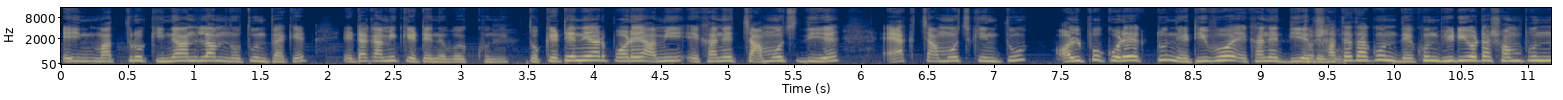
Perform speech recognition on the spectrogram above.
এই মাত্র কিনে আনলাম নতুন প্যাকেট এটাকে আমি কেটে নেব এক্ষুনি। তো কেটে নেওয়ার পরে আমি এখানে চামচ দিয়ে এক চামচ কিন্তু অল্প করে একটু নেটিভও এখানে দিয়ে সাথে থাকুন দেখুন ভিডিওটা সম্পূর্ণ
